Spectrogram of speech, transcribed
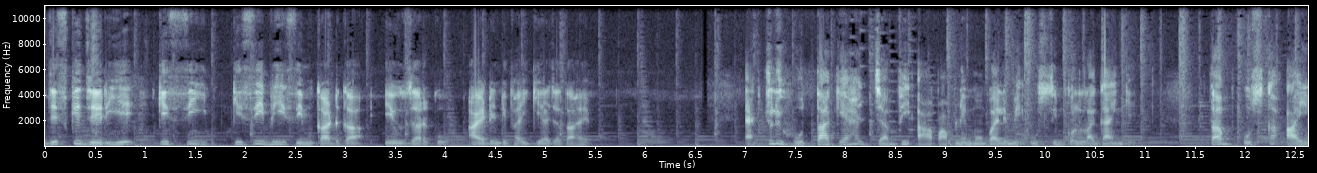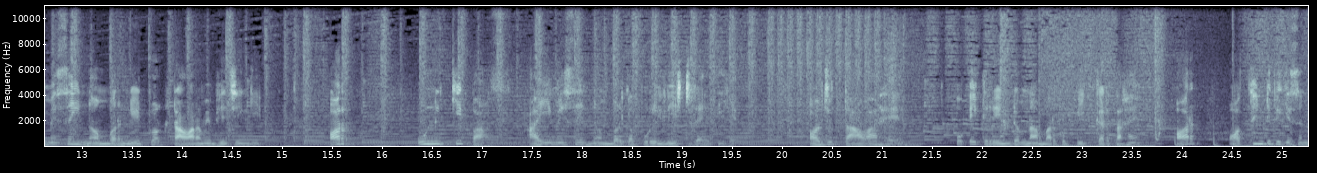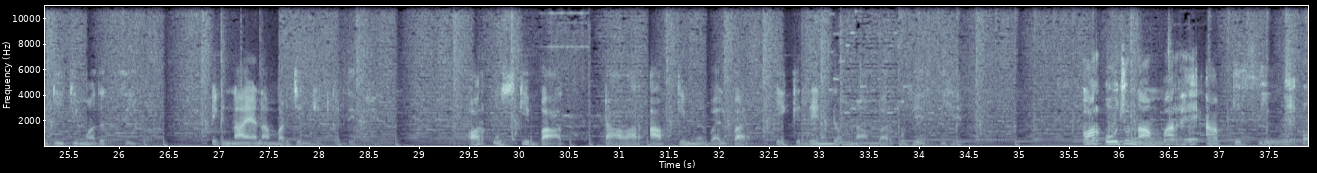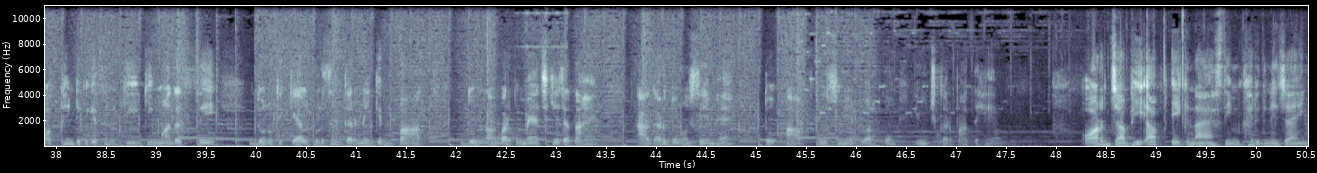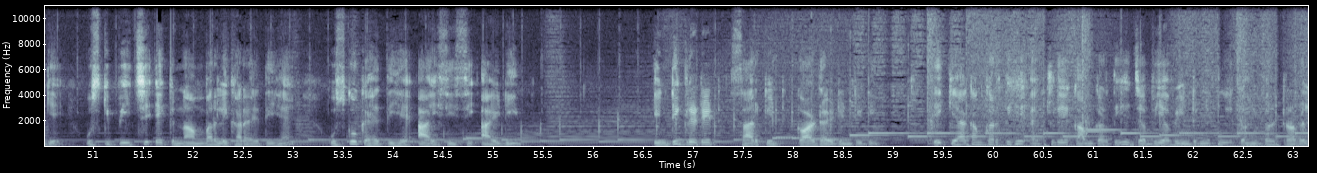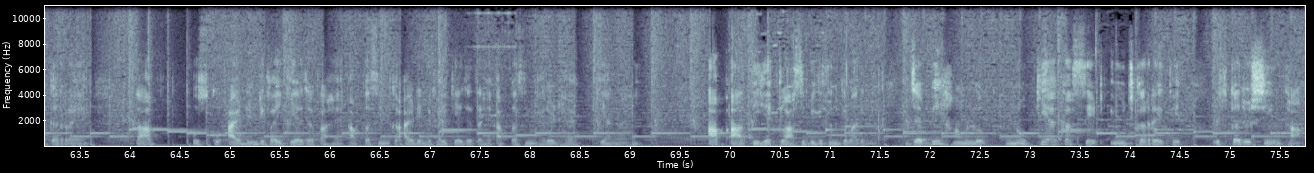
जिसके ज़रिए किसी किसी भी सिम कार्ड का यूज़र को आइडेंटिफाई किया जाता है। एक्चुअली होता क्या है, जब भी आप अपने मोबाइल में उस सिम को लगाएँगे, तब उसका I M S I number network tower में भेजेंगे और उनके पास आई नंबर का पूरी लिस्ट रहती है। और जो टावर है, वो एक रेंडम नंबर को पिक करता है और ऑथेंटिफिकेशन की की मदद से एक नया नंबर जनरेट कर देता है। और उसके बाद टावर आपके मोबाइल पर एक रेंडम नंबर को भेजती है। और वो जो नंबर है, आपकी सिम में ऑथेंटिफिकेशन की की मदद से दोनों के कैलकुलेशन करने के बाद दोनों नंबर को मैच किया जाता है। अगर दोनों सेम है तो आप उस नेटवर्क को यूज़ कर पाते हैं। और जब भी आप एक नया सिम खरीदने जाएँगे, उसके पीछे एक नंबर लिखा रहती है, उसको कहती है I C C I D integrated circuit card identity ये क्या काम करती है? एक्चुअली ये काम करती है, जब भी आप इंटरनेशनली कहीं पर ट्रैवल कर रहे हैं, तब उसको आइडेंटिफाई किया जाता है, आपका सिम का आइडेंटिफाई किया जाता है, आपका सिम वैलिड है या नहीं। अब आती है क्लासिफिकेशन के बारे में। जब भी हम लोग नोकिया का सेट यूज़ कर रहे थे, उसका जो सिम था,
